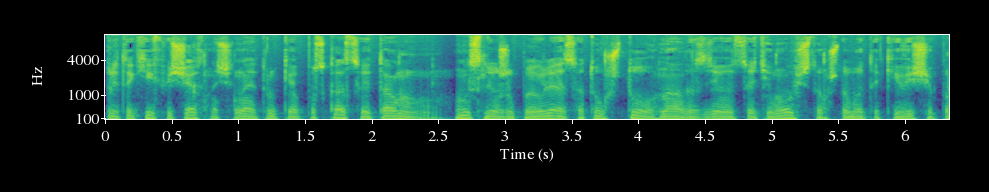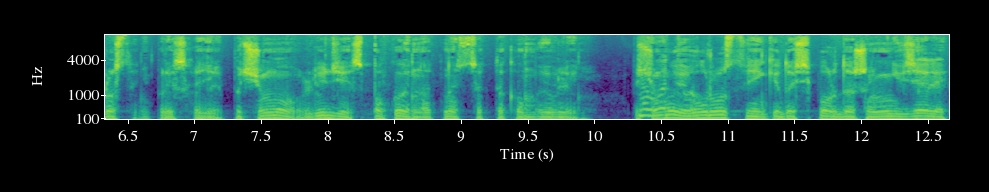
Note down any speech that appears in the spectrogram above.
при таких вещах начинают руки опускаться, и там мысли уже появляются о том, что надо сделать с этим обществом, чтобы такие вещи просто не происходили. Почему люди спокойно относятся к такому явлению? Почему вот- его родственники до сих пор даже не взяли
